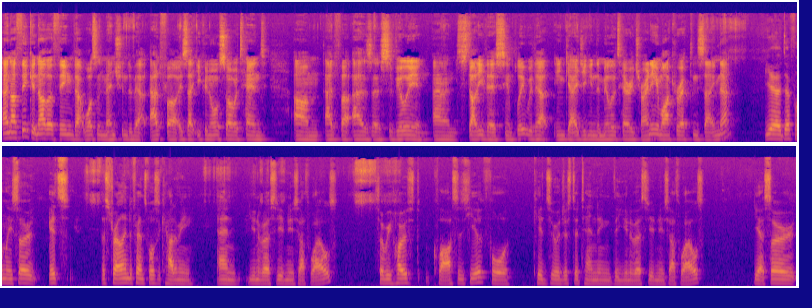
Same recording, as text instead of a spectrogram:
And I think another thing that wasn't mentioned about ADFA is that you can also attend um, ADFA as a civilian and study there simply without engaging in the military training. Am I correct in saying that? Yeah, definitely. So it's Australian Defence Force Academy and University of New South Wales. So we host classes here for kids who are just attending the University of New South Wales. Yeah, so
